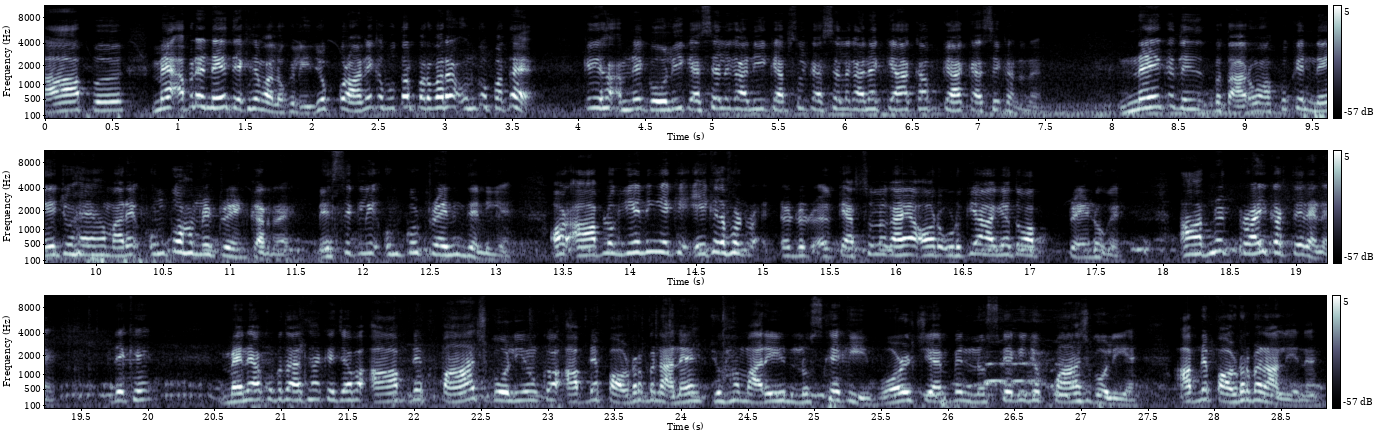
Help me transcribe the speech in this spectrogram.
आप, मैं अपने नए देखने वालों के लिए, जो पुराने कबूतर परवर है, उनको पता है कि हमने गोली कैसे लगानी, कैप्सूल कैसे लगाना है, क्या कब, क्या कैसे करना है। नए के बता रहा हूँ आपको कि नए जो है हमारे, उनको हमने ट्रेन कर रहे हैं। बेसिकली उनको ट्रेनिंग देनी है। और आप लोग ये नहीं है कि एक दफ़ा कैप्सूल लगाया और उड़ के आ गया तो आप ट्रेन हो गए। आपने ट्राई करते रहना है। देखें, मैंने आपको बताया था कि जब आपने पाँच गोलियों का आपने पाउडर बनाना है, जो हमारी नुस्खे की वर्ल्ड चैंपियन नुस्खे की जो पाँच गोली है, आपने पाउडर बना लेना है।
